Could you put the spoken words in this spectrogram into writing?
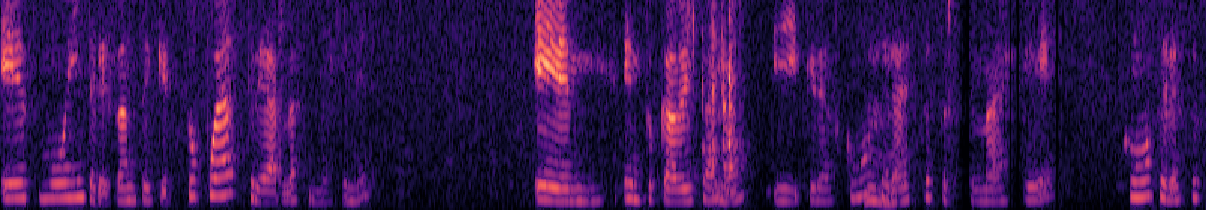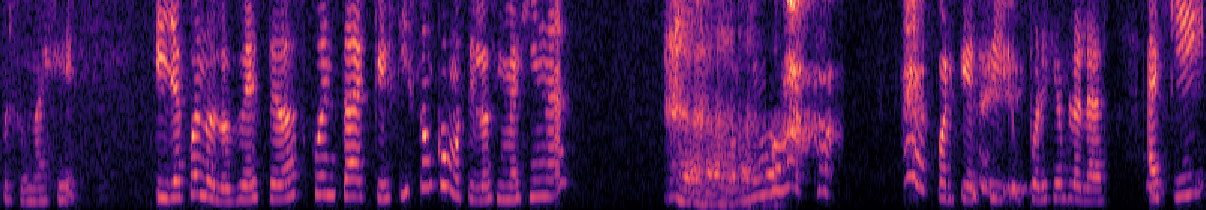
es muy interesante que tú puedas crear las imágenes en, en tu cabeza, ¿no? Y creas cómo será este personaje, cómo será este personaje. Y ya cuando los ves te das cuenta que sí son como te los imaginas. no. Porque sí, por ejemplo, las aquí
